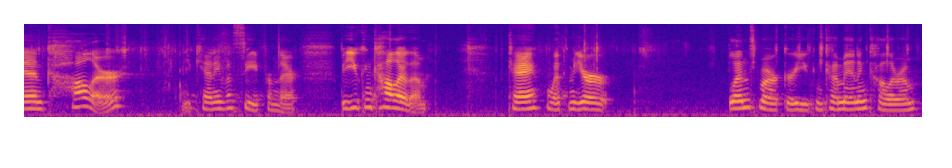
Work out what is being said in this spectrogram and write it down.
and color, you can't even see from there, but you can color them. Okay, with your blends marker, you can come in and color them.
